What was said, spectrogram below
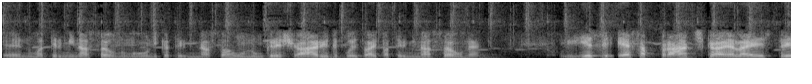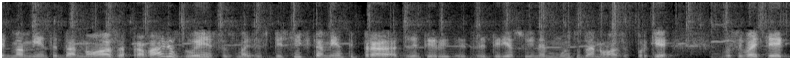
é, numa terminação, numa única terminação, num crechário e depois vai para a terminação, né? Esse, essa prática ela é extremamente danosa para várias doenças, mas especificamente para a disenteria suína é muito danosa, porque você vai ter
